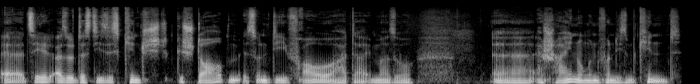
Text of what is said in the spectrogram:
äh, erzählt, also dass dieses Kind gestorben ist und die Frau hat da immer so äh, Erscheinungen von diesem Kind.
